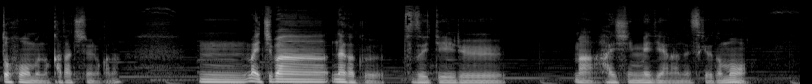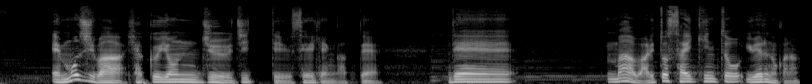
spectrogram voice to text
トフォームの形というのかなうんまあ一番長く続いているまあ配信メディアなんですけれどもえ文字は140字っていう制限があってでまあ割と最近と言えるのかな。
